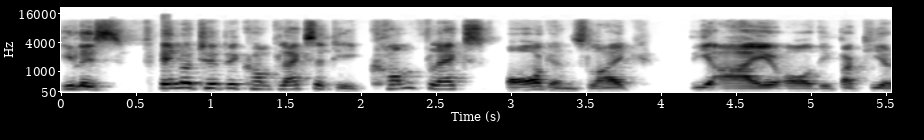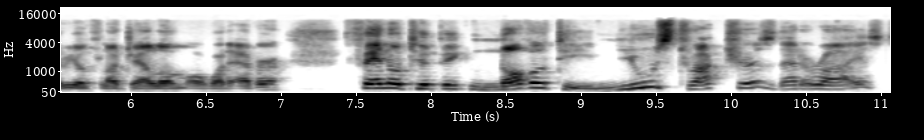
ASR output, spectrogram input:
he lists phenotypic complexity, complex organs like the eye or the bacterial flagellum or whatever, phenotypic novelty, new structures that arise,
